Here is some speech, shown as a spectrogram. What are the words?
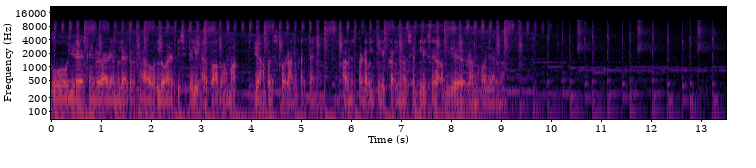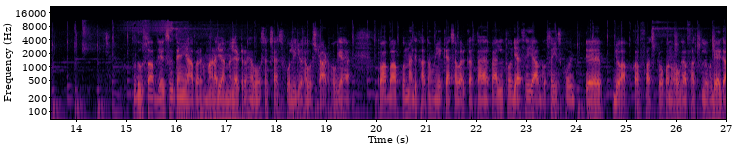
تو یہ ایک اینڈرائڈ ایمولیٹر ہے اور لو اینڈ پی سی کے لیے ہے۔ تو اب ہم یہاں پر اس کو رن کرتے ہیں۔ اب اس پر ڈبل کلک کر لینا سمپلی سے۔ اب یہ رن ہو جائے گا۔ تو دوستو آپ دیکھ سکتے ہیں یہاں پر ہمارا جو ایمولیٹر ہے وہ سکسیسفلی جو ہے وہ سٹارٹ ہو گیا ہے۔ تو اب آپ کو میں دکھاتا ہوں یہ کیسا ورک کرتا ہے۔ پہلے تو جیسے ہی آپ دوستو اس کو جو آپ کا فرسٹ اوپن ہوگا فرسٹ لک دے گا۔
